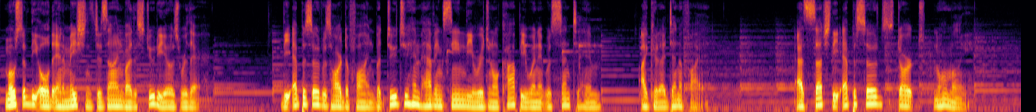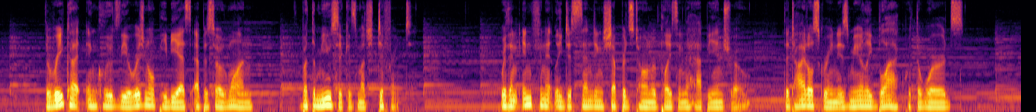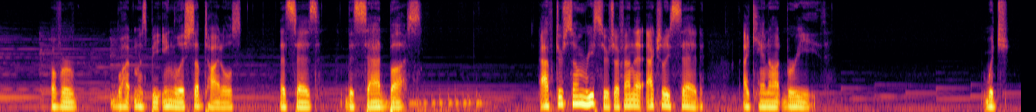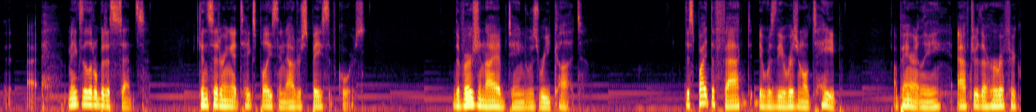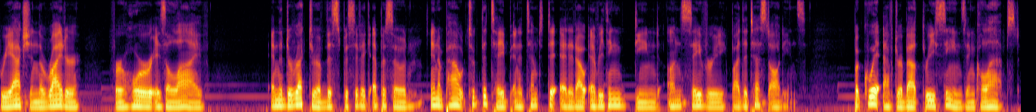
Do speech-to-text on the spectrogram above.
most of the old animations designed by the studios were there. The episode was hard to find, but due to him having seen the original copy when it was sent to him, I could identify it. As such, the episodes start normally. The recut includes the original PBS episode 1, but the music is much different. With an infinitely descending Shepard's tone replacing the happy intro, the title screen is merely black with the words over what must be English subtitles that says The Sad Bus. After some research, I found that actually said, I cannot breathe. Which uh, makes a little bit of sense, considering it takes place in outer space, of course. The version I obtained was recut. Despite the fact it was the original tape, apparently, after the horrific reaction, the writer for Horror is Alive and the director of this specific episode, in a pout, took the tape and attempted to edit out everything deemed unsavory by the test audience, but quit after about three scenes and collapsed.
